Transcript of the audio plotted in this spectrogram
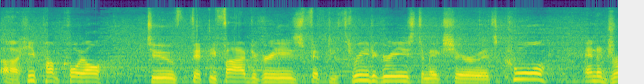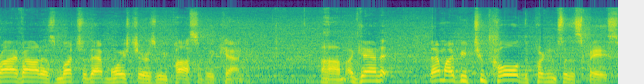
uh, heat pump coil to 55 degrees, 53 degrees to make sure it's cool and to drive out as much of that moisture as we possibly can. Um, again, that might be too cold to put into the space.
